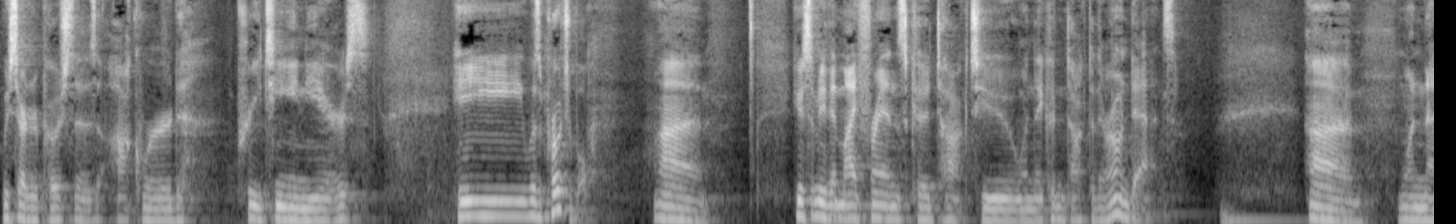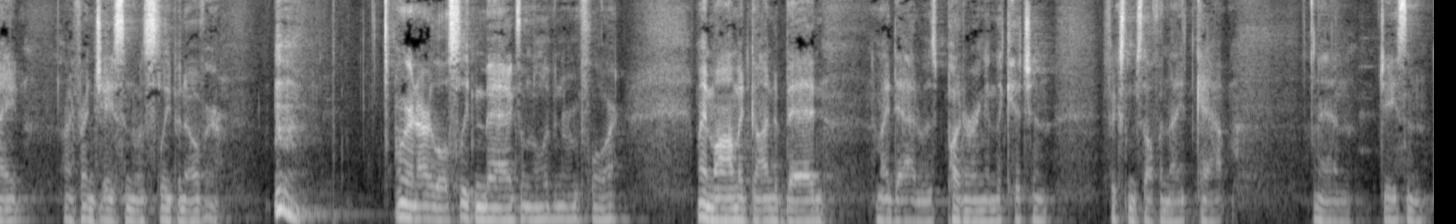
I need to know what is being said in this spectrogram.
we started to approach those awkward preteen years. He was approachable. Uh, he was somebody that my friends could talk to when they couldn't talk to their own dads. Um, one night, my friend Jason was sleeping over. We're in our little sleeping bags on the living room floor. My mom had gone to bed. My dad was puttering in the kitchen, fixed himself a nightcap. And Jason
